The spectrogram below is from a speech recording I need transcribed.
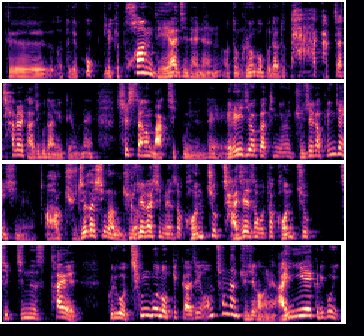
그 어떻게 꼭 이렇게 포함돼야지 되는 어떤 그런 것보다도 다 각자 차를 가지고 다니기 때문에 실상은 막 짓고 있는데 LA 지역 같은 경우는 규제가 굉장히 심해요. 아, 규제가 심합니까? 규제가 심해서 건축 자재에서부터 건축 집 짓는 스타일 그리고 층고 높이까지 엄청난 규제가 많아요. 아예 그리고 이-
